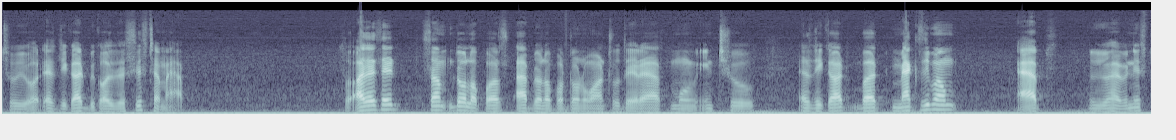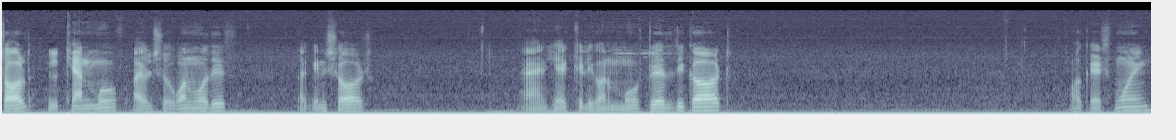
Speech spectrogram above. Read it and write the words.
to your SD card because it's a system app. So as I said some developers app developers don't want to their app move into SD card but maximum apps you have installed you can move. I will show one more this like Inshorts. And here click on move to SD card. Okay it's moving.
